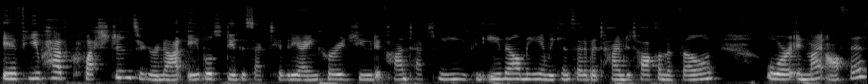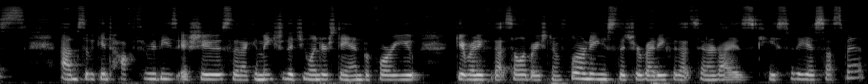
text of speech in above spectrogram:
If you have questions or you're not able to do this activity, I encourage you to contact me. You can email me and we can set up a time to talk on the phone or in my office um, so we can talk through these issues so that I can make sure that you understand before you get ready for that celebration of learning so that you're ready for that standardized case study assessment.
